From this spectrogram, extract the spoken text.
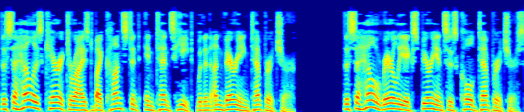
The Sahel is characterized by constant, intense heat, with an unvarying temperature. The Sahel rarely experiences cold temperatures.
